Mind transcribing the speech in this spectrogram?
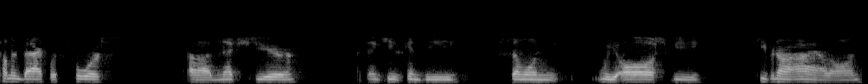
coming back with force uh next year. I think he's going to be someone we all should be keeping our eye out on.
